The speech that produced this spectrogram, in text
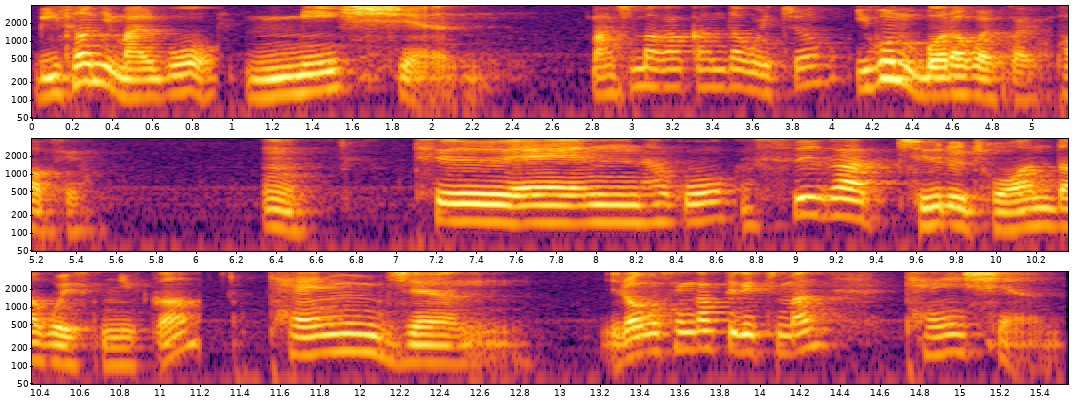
미선이 말고 mission 마지막 아까 한다고 했죠? 이건 뭐라고 할까요? 봐보세요. 응. 트엔 하고 스가 즈를 좋아한다고 했으니까 텐전 이라고 생각되겠지만 텐션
